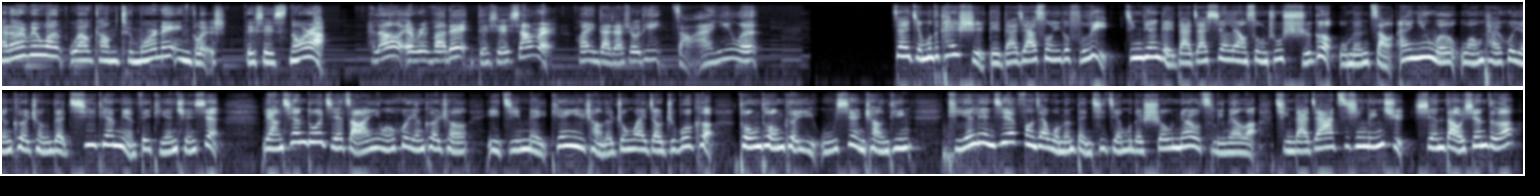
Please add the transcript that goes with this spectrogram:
Hello everyone, welcome to Morning English. This is Nora. Hello everybody, this is Summer. 欢迎大家收听早安英文。 在节目的开始，给大家送一个福利。今天给大家限量送出十个我们早安英文王牌会员课程的七天免费体验权限，两千多节早安英文会员课程以及每天一场的中外教直播课，通通可以无限畅听。体验链接放在我们本期节目的 show notes 里面了，请大家自行领取，先到先得。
